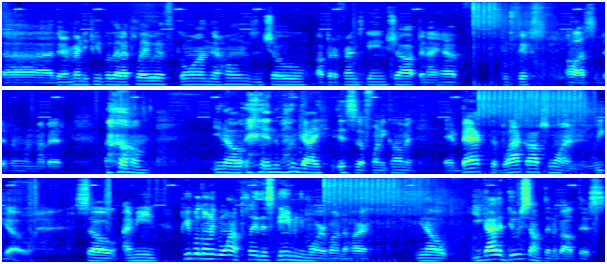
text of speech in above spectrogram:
Uh, there are many people that I play with go on their homes and show up at a friend's game shop, and I have to fix. Oh, that's a different one. My bad. um, you know, and one guy. This is a funny comment. And back to Black Ops 1 we go. So, I mean, people don't even want to play this game anymore, Vonderhaar. You know, you got to do something about this.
